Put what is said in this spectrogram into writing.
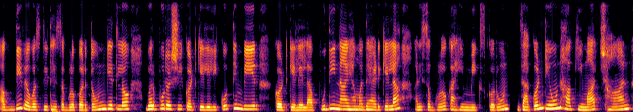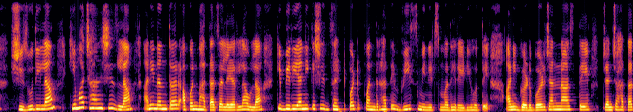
अगदी व्यवस्थित हे सगळं परतवून घेतलं. भरपूर अशी कट केलेली कोथिंबीर कट केलेला पुदिना ह्यामध्ये ॲड केला आणि सगळं काही मिक्स करून झाकण ठेवून हा किमा छान शिजू दिला. किमा छान शिजला आणि नंतर आपण भाताचा लेअर लावला की बिर्याणी कशी झटपट पंधरा ते वीस मिनिट्समध्ये रेडी होते आणि गडबड ज्यांना असते ज्यांच्या हातात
